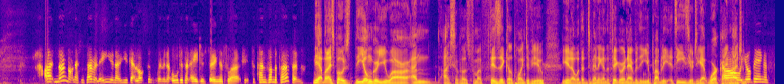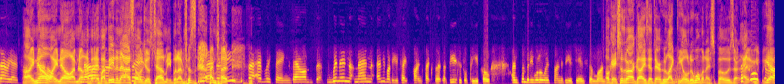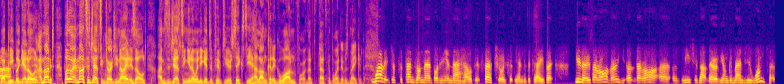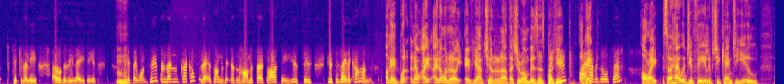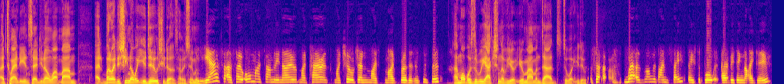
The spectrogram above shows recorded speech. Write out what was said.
Uh, no, not necessarily. You know, you get lots of women at all different ages doing this work. It depends on the person. Yeah, but I suppose the younger you are, and I suppose from a physical point of view, you know, with it, depending on the figure and everything, you probably it's easier to get work. I imagine. oh, imagine. you're being a stereotype. I know, now. I know. I'm not. No, if, if I'm being an asshole, it. just tell me. But I'm just. There's I'm trying. for everything. There are women, men, anybody who takes part in sex work. They're beautiful people, and somebody will always find the beauty in someone. Okay, so there are guys out there who like the older woman, I suppose. Or, I- yeah, when people get old. I'm not. By the way, I'm not suggesting 39 is old. I'm suggesting, you know, when you get to 50 or 60, how long can it go on for? That's that's the point I was making. Well, it just depends on their body and their health. It's their choice at the end of the day. But you know, there are very uh, there are uh, uh, niches out there of younger men who want uh, particularly elderly ladies. Mm-hmm. And if they want to, then let them crack on with it. As long as it doesn't harm a third party, who's to who's to say they can't? Okay, but now I, I don't want to know if you have children or not. That's your own business. But I if you okay, I have a daughter. all right. So how would you feel if she came to you at 20 and said, you know what, ma'am? Uh, by the way, does she know what you do? She does. I'm assuming. Yes, uh, so all my family know, my parents, my children, my my brothers and sisters. And what was the reaction of your your mum and dad to what you do? So, uh, well, as long as I'm safe, they support everything that I do.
